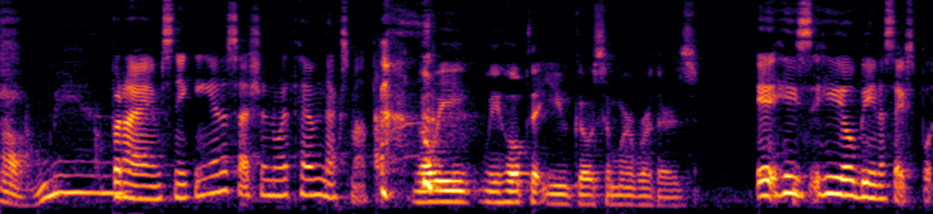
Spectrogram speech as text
oh man? But I am sneaking in a session with him next month. well, we we hope that you go somewhere where there's it, he's he'll be in a safe spl-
